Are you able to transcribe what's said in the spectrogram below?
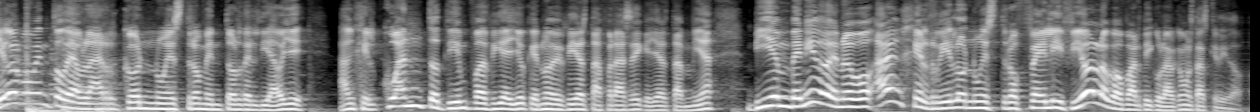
Llegó el momento de hablar con nuestro mentor del día. Oye, Ángel, ¿cuánto tiempo hacía yo que no decía esta frase que ya está mía? Bienvenido de nuevo, Ángel Rielo, nuestro feliciólogo particular. ¿Cómo estás, querido?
